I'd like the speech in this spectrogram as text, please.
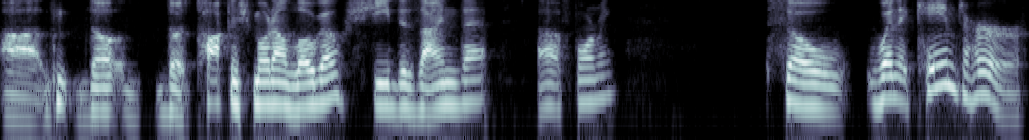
Uh, the the Talking Schmoedown logo, she designed that uh, for me. So when it came to her,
